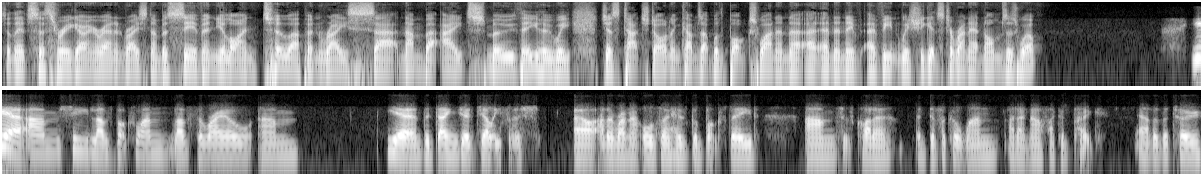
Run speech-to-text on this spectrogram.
So that's the three going around in race number seven. You line two up in race uh, number eight, Smoothie, who we just touched on, and comes up with box one in, a, in an event where she gets to run out noms as well. Yeah, um, she loves box one, loves the rail. Um, yeah, the danger jellyfish, our other runner, also has good box speed. Um, so it's quite a, a difficult one. I don't know if I could pick out of the two.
